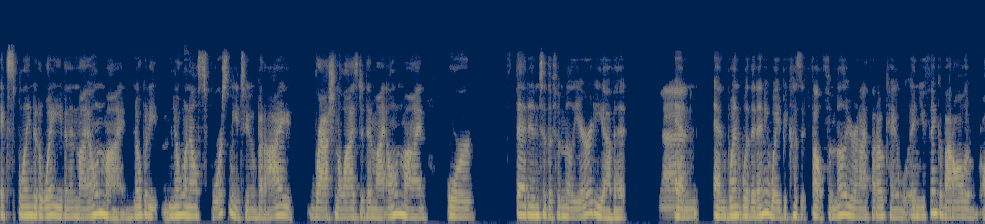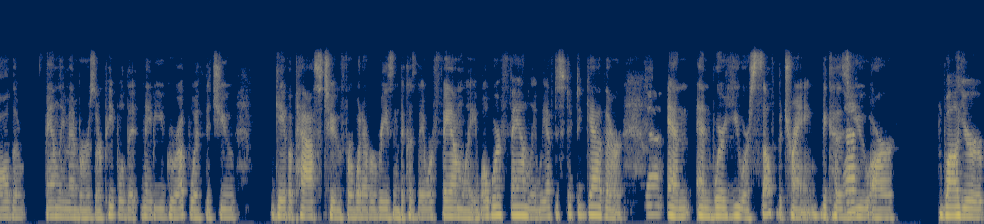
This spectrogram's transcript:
explained it away even in my own mind nobody no one else forced me to but i rationalized it in my own mind or fed into the familiarity of it yeah. and and went with it anyway because it felt familiar and i thought okay well and you think about all the all the family members or people that maybe you grew up with that you gave a pass to for whatever reason because they were family well we're family we have to stick together yeah. and and where you are self-betraying because yeah. you are while you're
